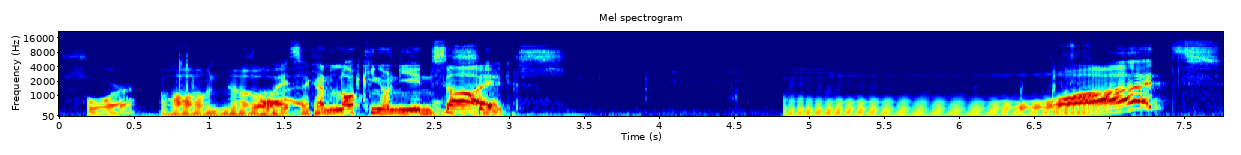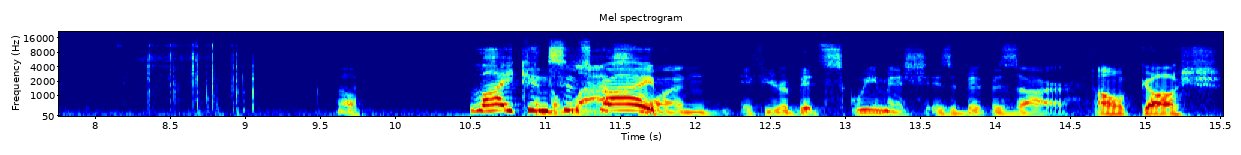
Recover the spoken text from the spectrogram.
four. Oh no way. It's like unlocking on the inside. six. What? Oh, Like and, and the subscribe. last one, if you're a bit squeamish, is a bit bizarre. Oh gosh.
